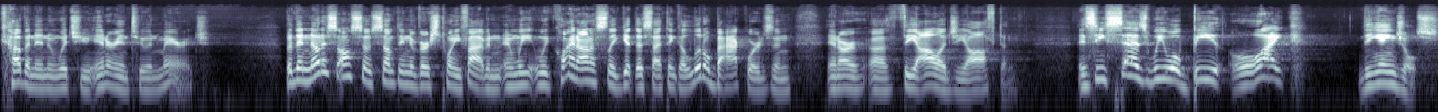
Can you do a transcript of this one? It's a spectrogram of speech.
covenant in which you enter into in marriage. But then notice also something in verse 25, and, and we, we quite honestly get this, I think, a little backwards in, in our uh, theology often, is he says we will be like the angels.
